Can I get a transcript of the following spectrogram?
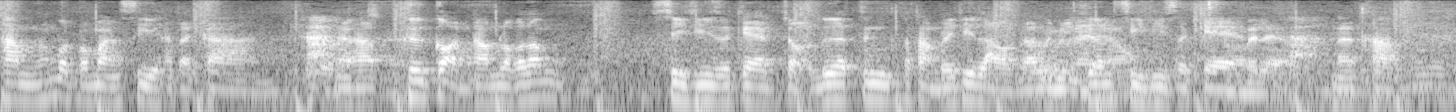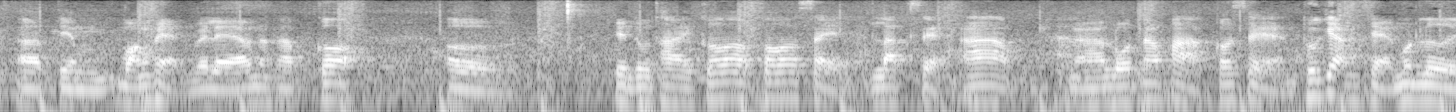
ทำทั้งหมดประมาณ 4 หัตถการครับนะครับ คือก่อนทำเราก็ต้อง CT สแกนเจาะเลือดซึ่งก็ทำได้ที่เรานะเรามีเครื่อง CT สแกนทำไปแล้วนะครับเอ่อเตรียมวางแผนไว้แล้วนะครับ ก็เออ เอ็นโดไทยก็ก็แสนหลักแสนอัพนะลดหน้าผากก็แสนทุกอย่างแสนหมดเลย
